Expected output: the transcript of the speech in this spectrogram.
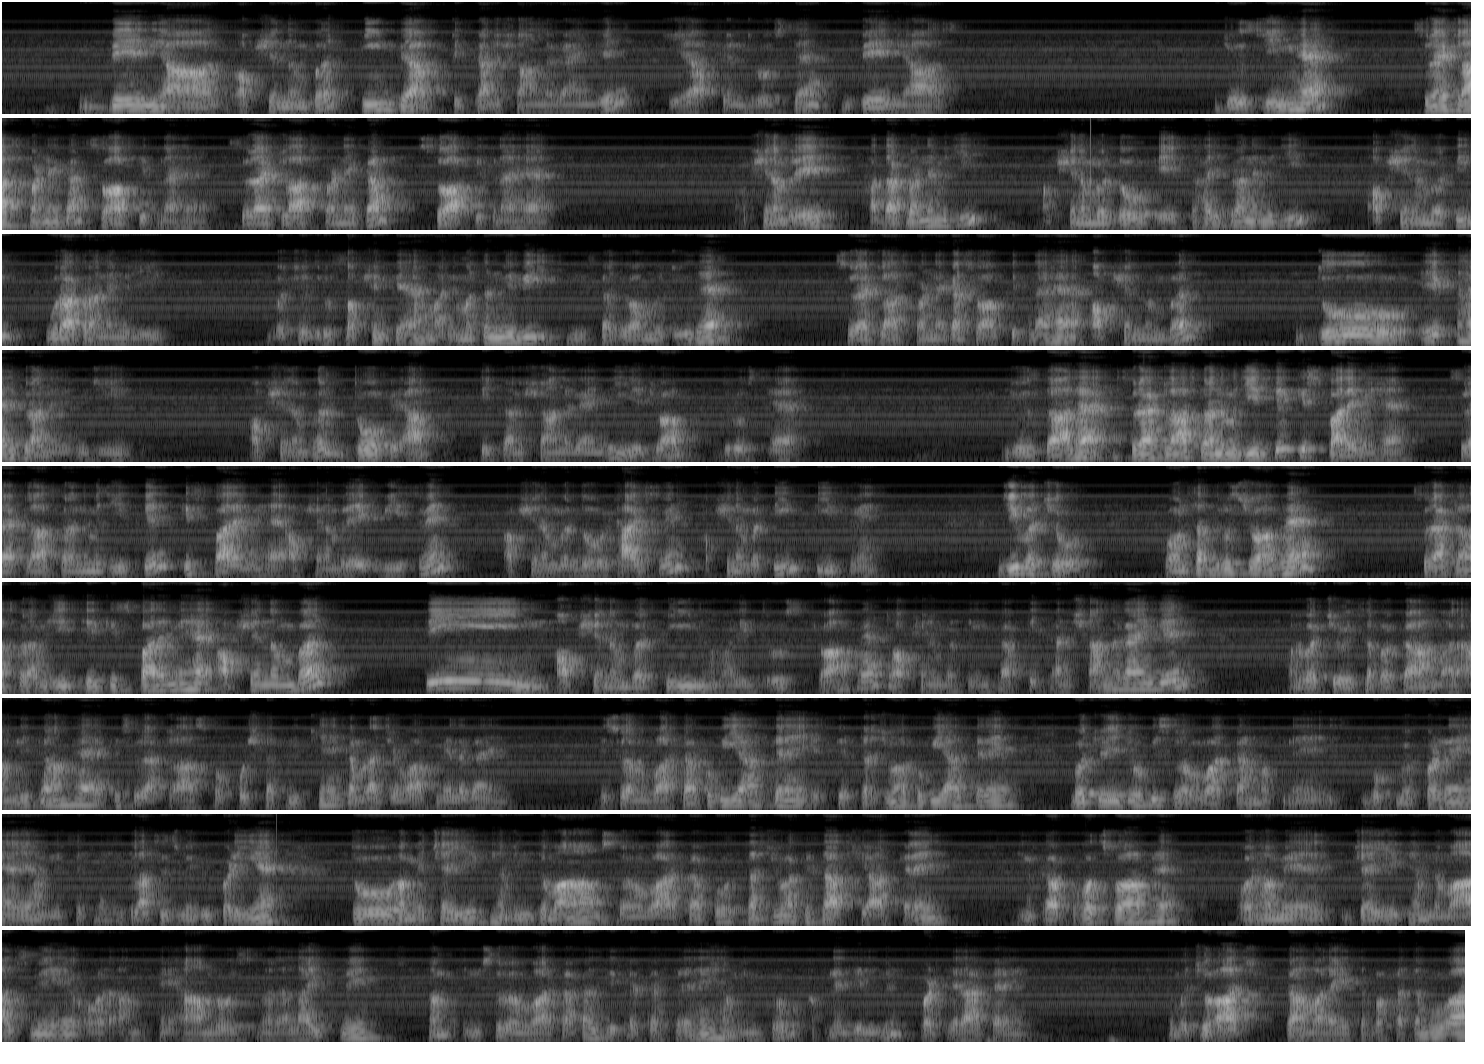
बेनियाज ऑप्शन नंबर तीन पे आप टिक का निशान लगाएँगे। ये ऑप्शन दुरुस्त है, बेनियाज। जो जीम है, सुरह क्लास पढ़ने का स्वाब कितना है? सुरह क्लास पढ़ने का स्वाब कितना है? ऑप्शन नंबर एक, आधा कुरान मजीद ऑप्शन नंबर दो, एक तहाई कुरान मजीद ऑप्शन नंबर तीन, पूरा कुरान मजीद बच्चों, दुरुस्त ऑप्शन क्या है? हमारे मतन में भी इसका जवाब मौजूद है। सुरह क्लास पढ़ने का स्वाब कितना है? ऑप्शन नंबर दो। एक तहाई कुरान मजीद। ऑप्शन नंबर दो पे आप टिक का निशान लगाएँगे। ये जवाब दुरुस्त है। जुजदाल है सुरह क्लास कुरान मजीद के किस बारे में है? सुरह क्लास कुरान मजीद के किस बारे में है? ऑप्शन नंबर एक बीस में ऑप्शन नंबर दो अट्ठाईसवें ऑप्शन नंबर तीन तीस में। जी बच्चों, कौन सा दुरुस्त जवाब है? सुरा क्लास कुरान मजीद के किस बारे में है? ऑप्शन नंबर तीन ऑप्शन नंबर तीन हमारी दुरुस्त जवाब है तो ऑप्शन नंबर तीन पर आप टिक निशान लगाएँगे। और बच्चों, इस सबक का हमारा अमली काम है कि सुरा क्लास को खुश तक लिखें, कमरा जवाब में लगाएँ। इस सुरा मुबारक को भी याद करें, इसके तर्जमा को भी याद करें। बच्चों, ये जो भी सुरह मुबारक हम अपने इस बुक में पढ़ रहे हैं, या हमने इससे पहले क्लासेज में भी पढ़ी हैं तो हमें चाहिए कि हम इन तमाम सुरह मुबारक को तर्जुमा के साथ याद करें। इनका बहुत स्वाब है। और हमें चाहिए कि हम नमाज़ में और अपने आम रोज़मर्रा लाइफ में हम इन सुबह मुबारक का ज़िक्र करते रहें, हम इनको अपने दिल में पढ़ते रहा करें। तो बच्चों, आज का हमारा ये सबक ख़त्म हुआ।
